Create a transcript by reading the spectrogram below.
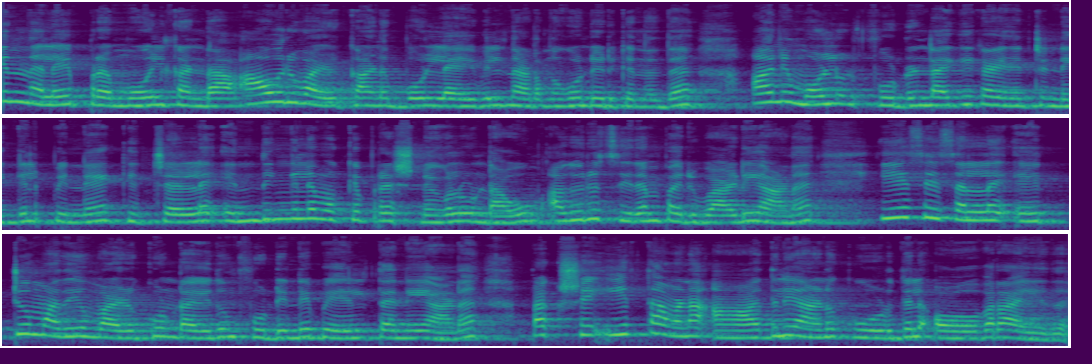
ഇന്നലെ പ്രമോയിൽ കണ്ട ആ ഒരു വഴക്കാണ് ഇപ്പോൾ ലൈവിൽ നടന്നുകൊണ്ടിരിക്കുന്നത്. അനുമോൾ ഫുഡ് ഉണ്ടാക്കി കഴിഞ്ഞിട്ടുണ്ടെങ്കിൽ പിന്നെ കിച്ചണിൽ എന്തെങ്കിലുമൊക്കെ പ്രശ്നങ്ങൾ ഉണ്ടാവും. അതൊരു സ്ഥിരം പരിപാടിയാണ്. ഈ സീസണിൽ ഏറ്റവും അധികം വഴക്കുണ്ടായതും ഫുഡിന്റെ പേരിൽ തന്നെയാണ്. പക്ഷേ ഈ തവണ ആദിലയാണ് കൂടുതൽ ഓവറായത്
